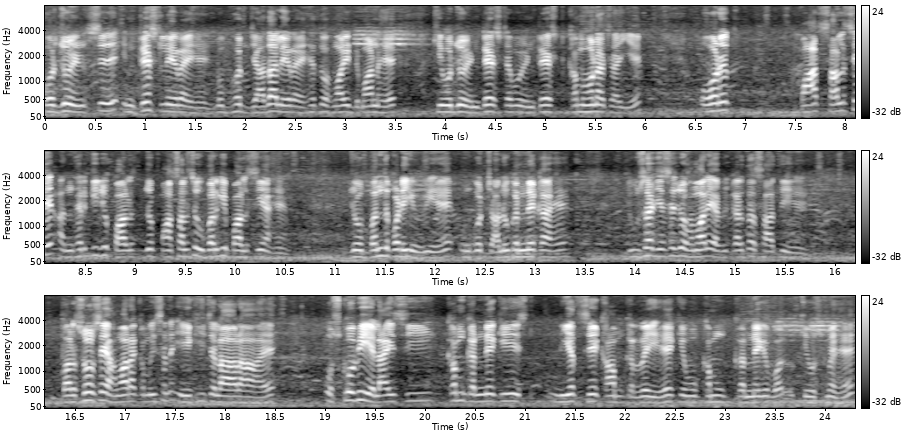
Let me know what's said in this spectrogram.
और जो इनसे इंटरेस्ट ले रहे हैं, वो बहुत ज़्यादा ले रहे हैं। तो हमारी डिमांड है कि वो जो इंटरेस्ट है, वो इंटरेस्ट कम होना चाहिए। और पाँच साल से अंदर की जो पाल, जो पाँच साल से ऊपर की पॉलिसियाँ हैं जो बंद पड़ी हुई हैं, उनको चालू करने का है। दूसरा, जैसे जो हमारे अभिकर्ता साथी हैं, बरसों से हमारा कमीशन एक ही चला आ रहा है। उसको भी एलआईसी कम करने की नीयत से काम कर रही है कि वो कम करने के कि उसमें है।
